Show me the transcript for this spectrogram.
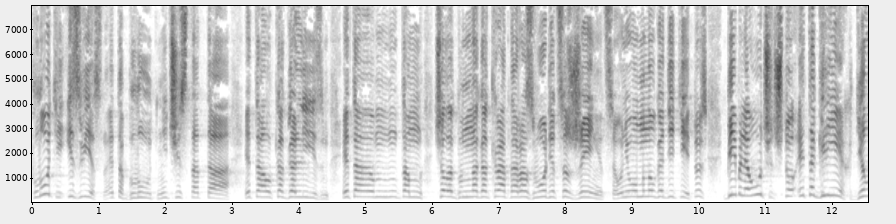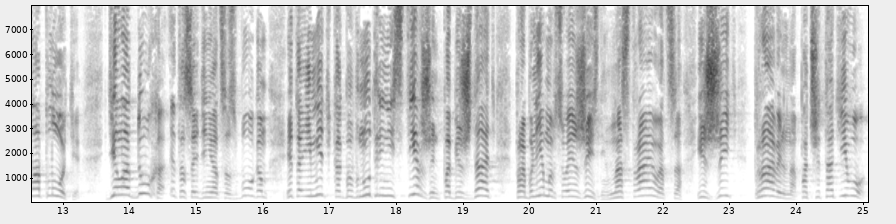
плоти известны. Это блуд, нечистота, это алкоголизм, это там человек многократно разводится, женится, у него много детей. То есть Библия учит, что это грех, дела плоти. Дела духа – это соединяться с Богом, это иметь как бы внутренний стержень, побеждать проблемы в своей жизни, настраиваться и жить правильно, почитать Его.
